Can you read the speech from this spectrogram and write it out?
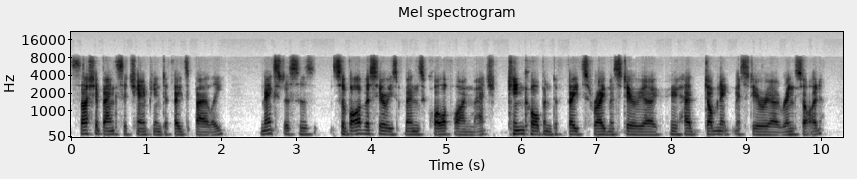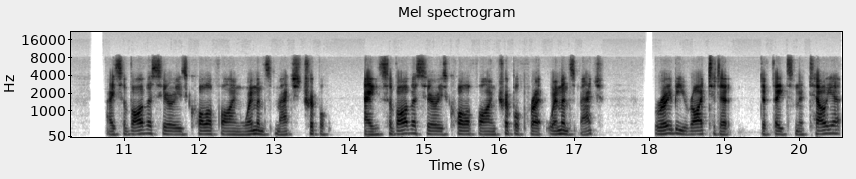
Sasha Banks, the champion, defeats Bayley. Next is Survivor Series men's qualifying match. King Corbin defeats Rey Mysterio, who had Dominic Mysterio ringside. A Survivor Series qualifying women's match triple. A Survivor Series qualifying triple threat women's match. Ruby Riott de- defeats Natalya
